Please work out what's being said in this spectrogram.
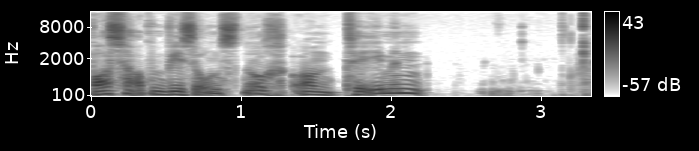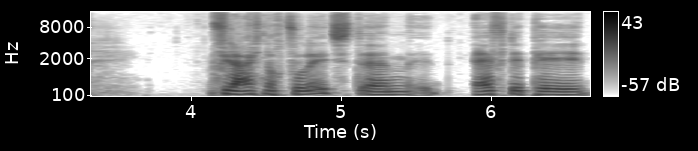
Was haben wir sonst noch an Themen? Vielleicht noch zuletzt, ähm, FDP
